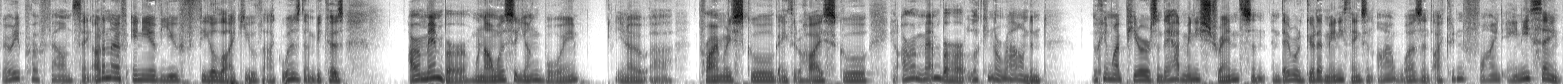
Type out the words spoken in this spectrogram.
very profound thing. I don't know if any of you feel like you lack wisdom because I remember when I was a young boy, you know, uh, primary school, going through high school, you know, I remember looking around and looking at my peers and they had many strengths and, and they were good at many things and I wasn't. I couldn't find anything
